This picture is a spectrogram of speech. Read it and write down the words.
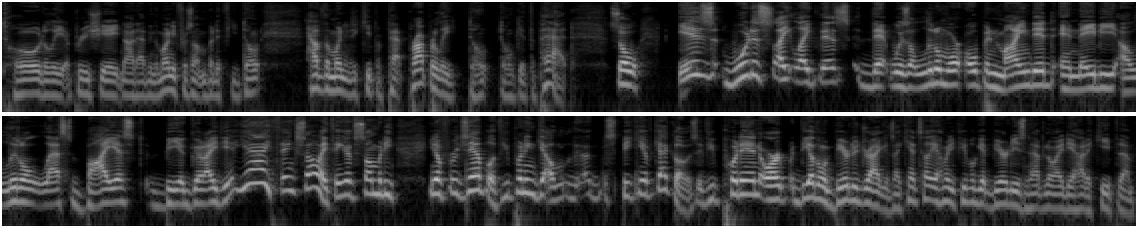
totally appreciate not having the money for something. But if you don't have the money to keep a pet properly, don't, don't get the pet. So is would a site like this that was a little more open-minded and maybe a little less biased be a good idea? Yeah, I think so. I think if somebody, you know, for example, if you put in uh, speaking of geckos, if you put in or the other one bearded dragons, I can't tell you how many people get beardies and have no idea how to keep them.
